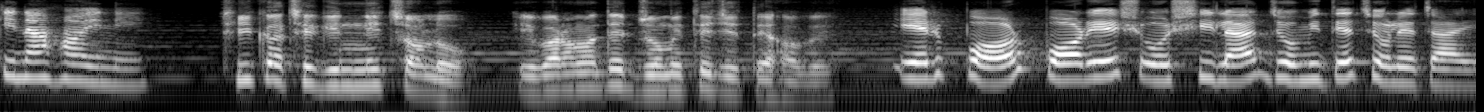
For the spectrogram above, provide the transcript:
কিনা হয়নি। ঠিক আছে গিন্নি চলো। এবার আমাদের জমিতে যেতে হবে। এরপর পরেশ ও শিলা জমিতে চলে যায়।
